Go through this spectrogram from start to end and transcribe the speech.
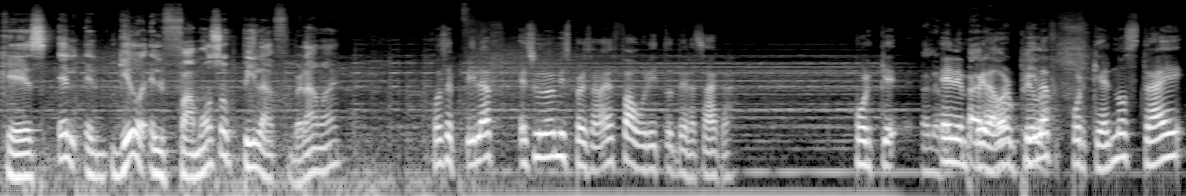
que es el, el Guido, el famoso Pilaf, ¿verdad, mae? José Pilaf es uno de mis personajes favoritos de la saga. Porque El el emperador Pilaf, Pilaf. porque él nos trae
